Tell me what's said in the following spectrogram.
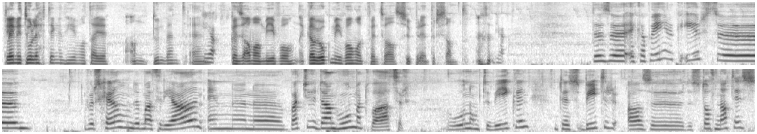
kleine toelichtingen geven wat dat je aan het doen bent. En Ja. kunnen ze allemaal meevolgen. Ik kan je ook meevolgen, maar ik vind het wel super interessant. Ja. Dus ik heb eigenlijk eerst verschillende materialen in een badje gedaan, gewoon met water. Gewoon om te weken. Het is beter als eh, de stof nat is,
